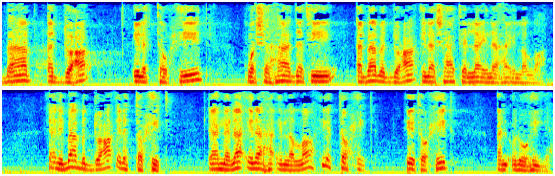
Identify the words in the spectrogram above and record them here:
باب الدعاء إلى التوحيد وشهادة باب الدعاء إلى شهادة لا إله إلا الله. يعني باب الدعاء إلى التوحيد لأن لا إله إلا الله هي التوحيد هي توحيد الألوهية.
